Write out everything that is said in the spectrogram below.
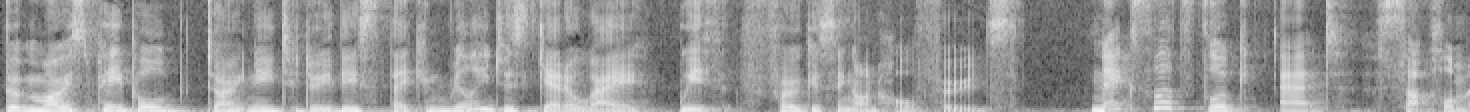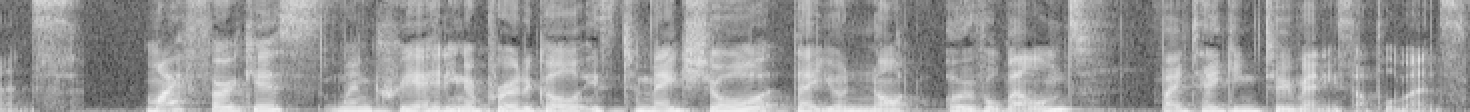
But most people don't need to do this, they can really just get away with focusing on whole foods. Next, let's look at supplements. My focus when creating a protocol is to make sure that you're not overwhelmed by taking too many supplements.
